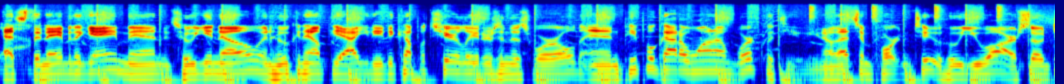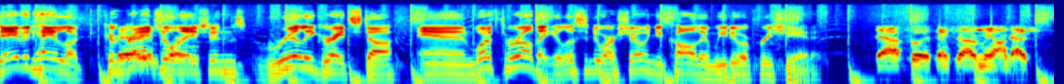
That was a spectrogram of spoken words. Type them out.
That's the name of the game, man. It's who you know and who can help you out. You need a couple cheerleaders in this world, and people got to want to work with you. You know, that's important too, who you are. So, David, hey, look, congratulations. Really great stuff. And what a thrill that you listened to our show and you called in. We do appreciate it. Yeah, absolutely. Thanks for having me on, guys.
